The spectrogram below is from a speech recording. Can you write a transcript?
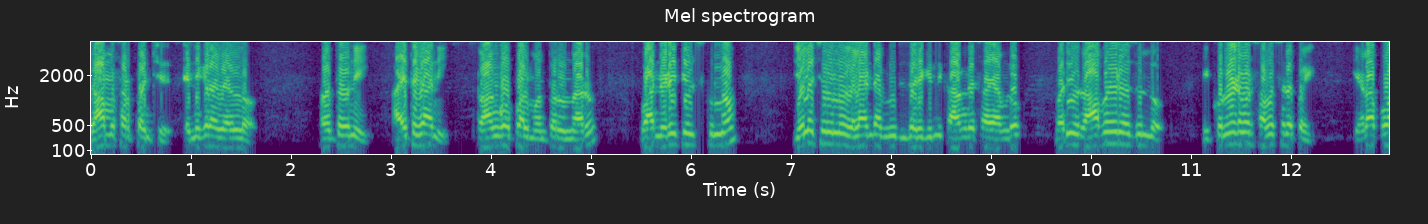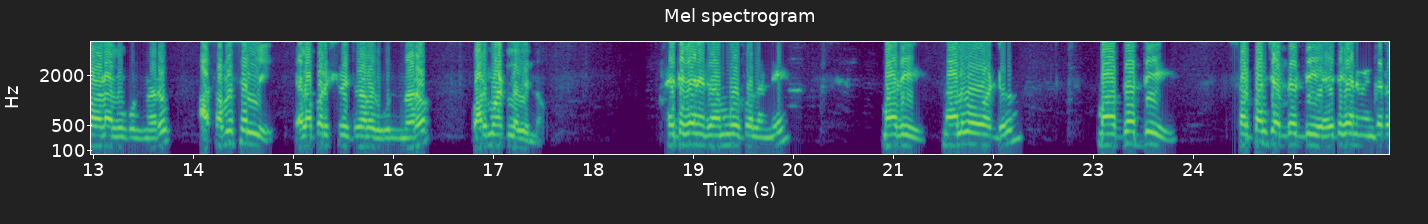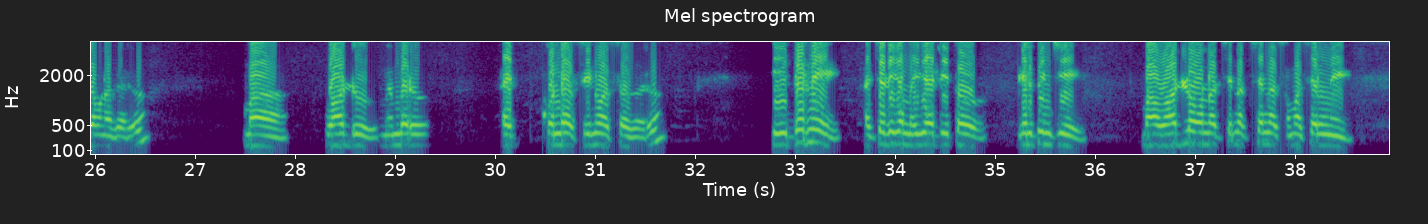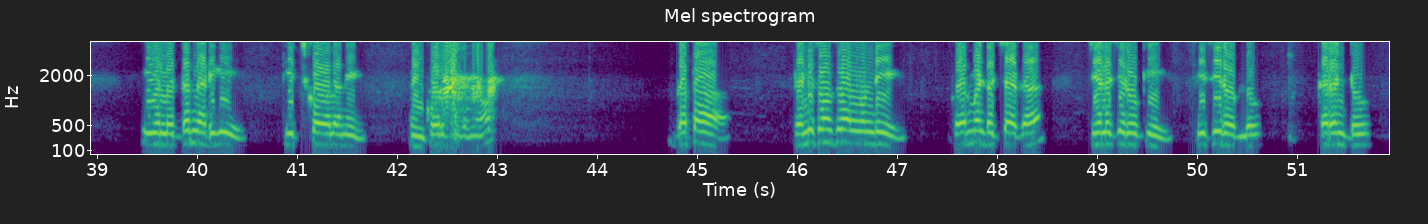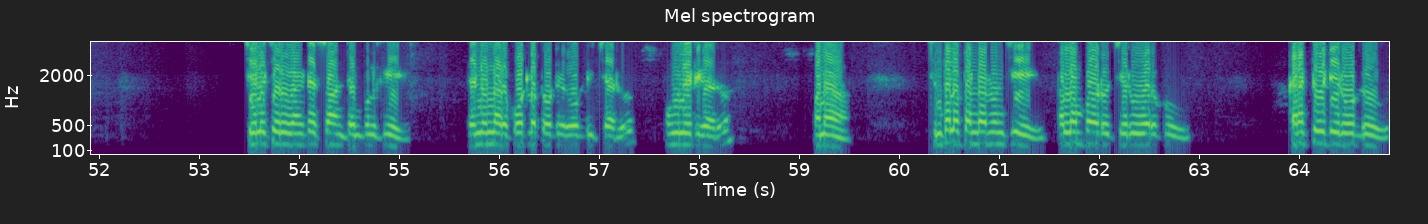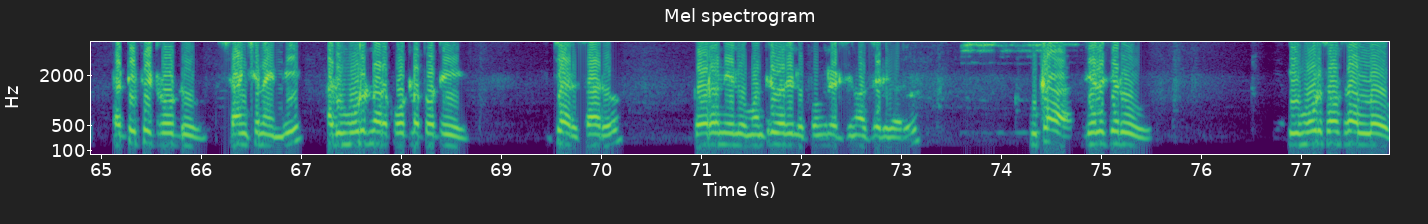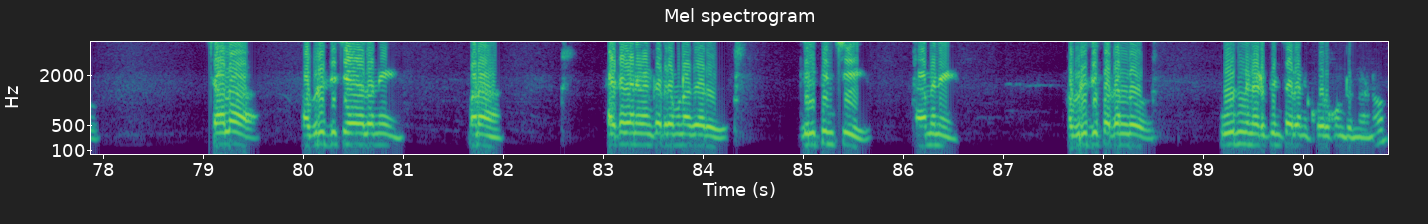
గ్రామ సర్పంచ్ ఎన్నికల వేళలో మనతోని అయితగాని రామ్ గోపాల్ మనతో ఉన్నారు. వారిని అడిగి తెలుసుకుందాం. ఏల చెరువులో ఎలాంటి అభివృద్ధి జరిగింది కాంగ్రెస్ హయాంలో? మరియు రాబోయే రోజుల్లో ఈ కొన్నటువంటి సమస్యలపై ఎలా పోరాడాలనుకుంటున్నారు? ఆ సమస్యల్ని ఎలా పరిష్కరించాలనుకుంటున్నారో వారి మాటలో విన్నాం అయితేగాని రామ్ గోపాల్ అండి. మాది నాలుగో వార్డు. మా అభ్యర్థి సర్పంచ్ అభ్యర్థి అయితే వెంకటరమణ గారు. మా వార్డు మెంబరు కొండ శ్రీనివాసరావు గారు. ఈ ఇద్దరిని అత్యధిక మెజార్టీతో గెలిపించి మా వార్డులో ఉన్న చిన్న చిన్న సమస్యల్ని వీళ్ళిద్దరిని అడిగి తీర్చుకోవాలని మేము కోరుకుంటున్నాం. గత రెండు సంవత్సరాల నుండి గవర్నమెంట్ వచ్చాక జైల చెరువుకి సీసీ రోడ్లు కరెంటు జీల చెరువు వెంకటేశ్వర టెంపుల్కి రెండున్నర కోట్లతోటి రోడ్డు ఇచ్చారు పొంగులేటి గారు. మన చింతల తండ నుంచి పల్లంపాడు చెరువు వరకు connectivity road thirty feet road sanction అయింది. అది మూడున్నర కోట్లతోటి ఇచ్చారు సారు. గౌరవనీయులు మంత్రివర్యులు పొంగులేటి శ్రీనివాసరెడ్డి గారు. ఇంకా జైల చెరువు ఈ మూడు సంవత్సరాల్లో చాలా అభివృద్ధి చేయాలని మన హైతగాని వెంకటరమణ గారు గెలిపించి ఆమెని అభివృద్ధి పదంలో ఊరిని నడిపించాలని కోరుకుంటున్నాను.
